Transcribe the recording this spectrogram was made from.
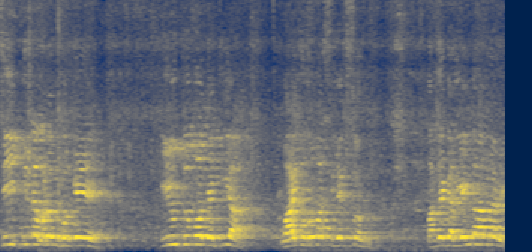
সিট দিতে পারেন ঘরকে ইউটিউবও দেখিয়া, ওয়াই হবা সিলেকশন পাশে গালিয়াই বা আপনারে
